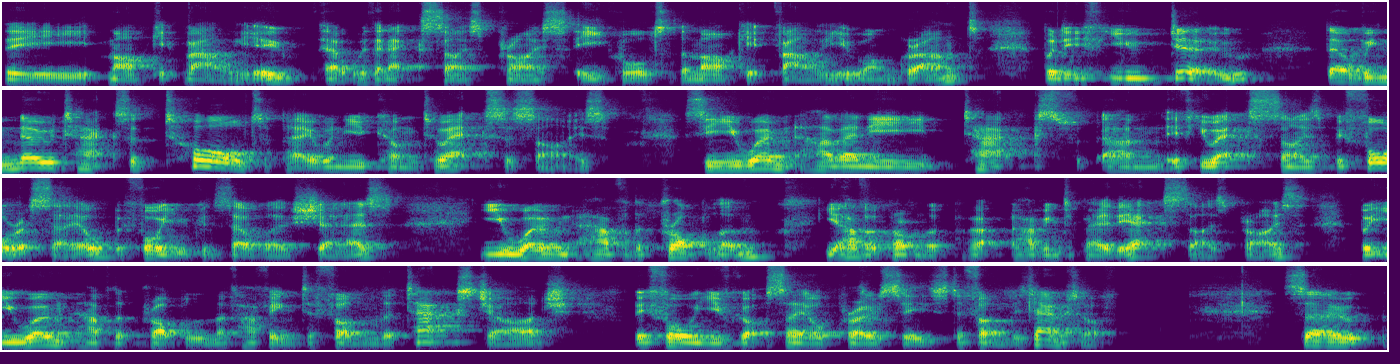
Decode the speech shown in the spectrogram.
the market value uh, with an exercise price equal to the market value on grant. But if you do, there'll be no tax at all to pay when you come to exercise. So you won't have any tax um, if you exercise before a sale, before you can sell those shares. You won't have the problem. You have the problem of having to pay the exercise price, but you won't have the problem of having to fund the tax charge before you've got sale proceeds to fund it out of. So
